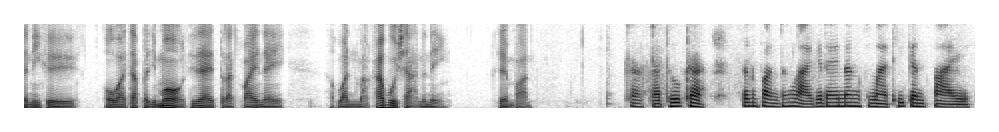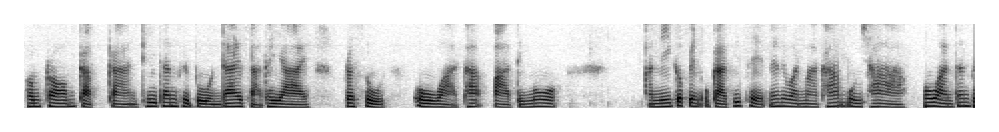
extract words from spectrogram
และนี่คือโอวาทปฏิโมกที่ได้ตรัสไว้ในวันมาฆบูชานั่นเองเรียนบอลค่ะสาธุค่ะท่านฟังทั้งหลายก็ได้นั่งสมาธิกันไป พร้อม ๆ กับการที่ท่านพิบูลได้สาธยาย ประสูตรโอวาทปาติโมกอันนี้ก็เป็นโอกาสพิเศษในวันมาฆบูชา เมื่อวานท่านไป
